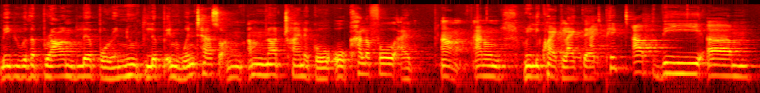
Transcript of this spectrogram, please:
maybe with a brown lip or a nude lip in winter so I'm, I'm not trying to go all colorful. I uh, I don't really quite like that. I picked up the um,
